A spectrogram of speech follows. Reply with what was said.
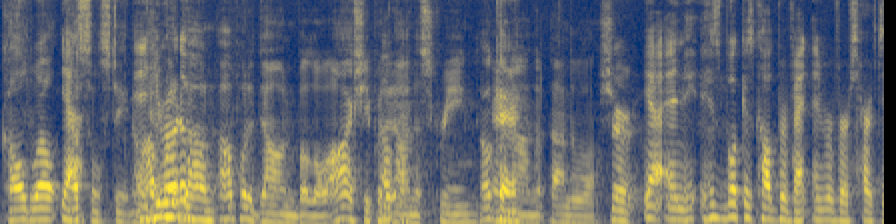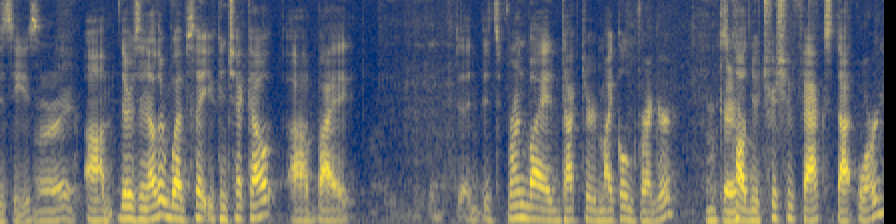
Caldwell Yeah. Esselstyn. And Oh, I'll wrote put it a- down. I'll put it down below. I'll actually put it on the screen. Okay. And on the, on the sure. Yeah, and his book is called "Prevent and Reverse Heart Disease." All right. Um, there's another website you can check out uh, by. It's run by Dr. Michael Greger. Okay. It's called nutritionfacts.org,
